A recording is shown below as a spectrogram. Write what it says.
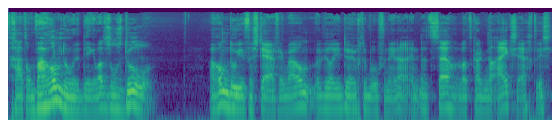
Het gaat om waarom doen we de dingen? Wat is ons doel? Waarom doe je versterving? Waarom wil je deugden beoefenen? Nou, en dat is eigenlijk wat kardinaal Eijk zegt. Is,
